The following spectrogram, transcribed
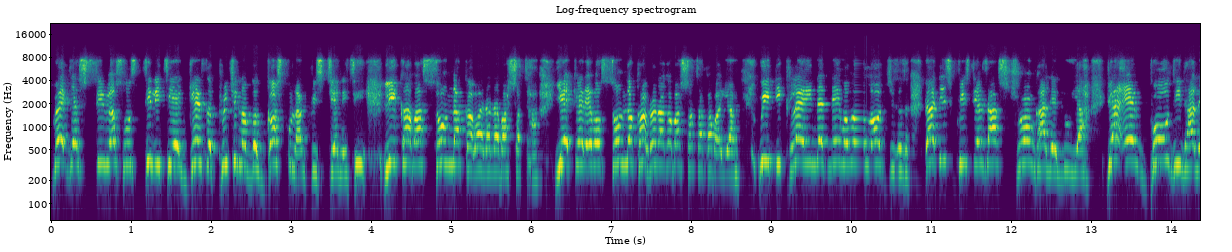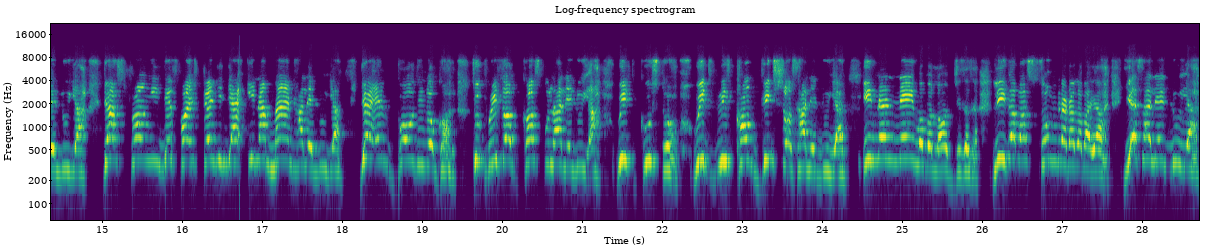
where there's serious hostility against the preaching of the gospel and Christianity. We declare in the name of the Lord Jesus that these Christians are strong. Hallelujah. They are emboldened. Hallelujah. They are strong. In, they find strength in their inner man. Hallelujah. They are emboldened, oh God, to preach the gospel. Hallelujah. With gusto, with, with convictions. Hallelujah. In the name of the Lord Jesus. Yes, hallelujah.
